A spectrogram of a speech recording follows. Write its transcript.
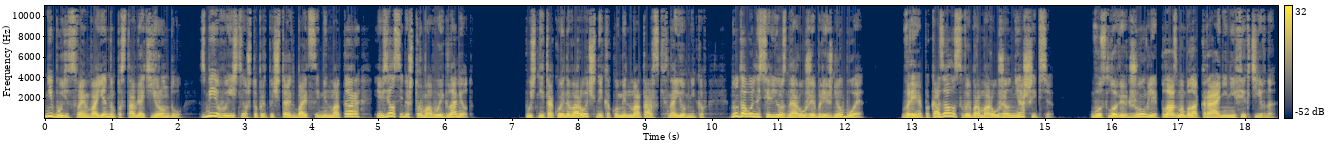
не будет своим военным поставлять ерунду, Змея выяснил, что предпочитают бойцы Минматара и взял себе штурмовой игломет. Пусть не такой навороченный, как у минматарских наемников, но довольно серьезное оружие ближнего боя. Время показало, с выбором оружия он не ошибся. В условиях джунглей плазма была крайне неэффективна,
